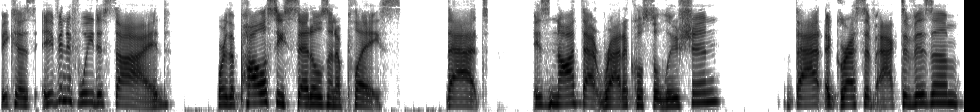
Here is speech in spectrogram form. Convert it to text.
because even if we decide or the policy settles in a place that is not that radical solution, that aggressive activism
